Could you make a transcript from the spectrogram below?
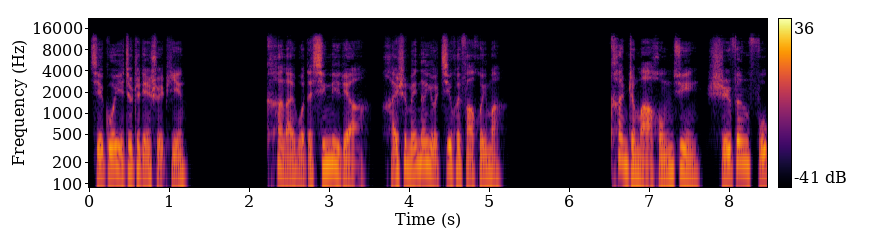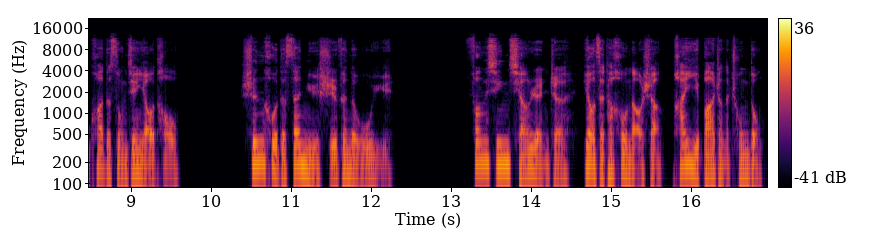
结果也就这点水平。看来我的新力量还是没能有机会发挥吗？看着马红俊十分浮夸的耸肩摇头，身后的三女十分的无语。方心强忍着要在他后脑上拍一巴掌的冲动，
